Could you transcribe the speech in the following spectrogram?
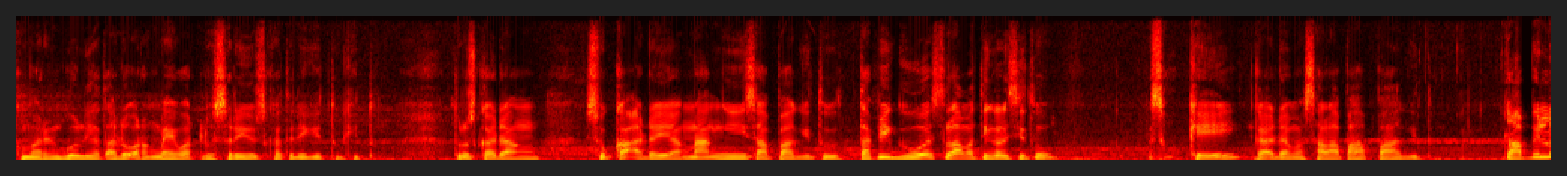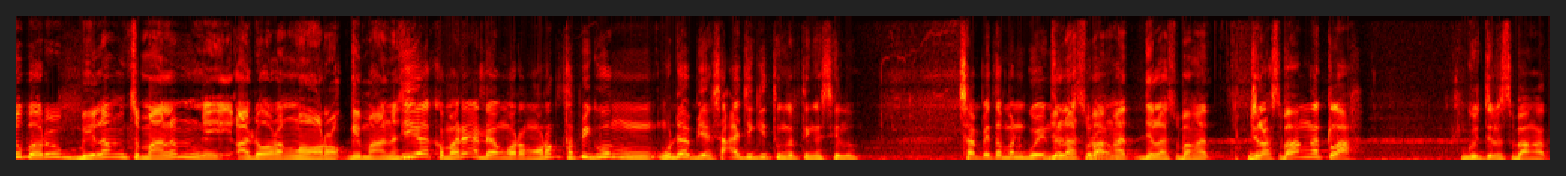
Kemarin gue lihat ada orang lewat lu serius kata dia gitu gitu. Terus kadang suka ada yang nangis apa gitu. Tapi gue selama tinggal di situ, it's okay, nggak ada masalah apa apa gitu. Tapi lu baru bilang semalam ada orang ngorok gimana sih? Iya kemarin ada orang-orang tapi gue udah biasa aja gitu ngerti gak sih lu? Sampai teman gue yang jelas banget, jelas banget. jelas banget lah. Gue jelas banget.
